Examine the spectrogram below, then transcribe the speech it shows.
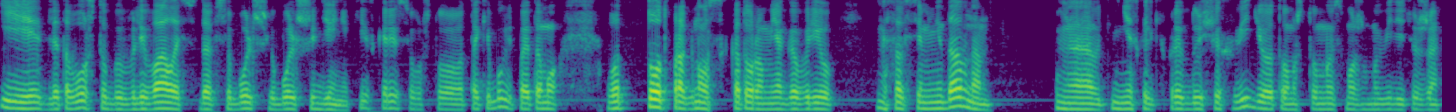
и для того, чтобы вливалось сюда все больше и больше денег. И скорее всего, что так и будет. Поэтому вот тот прогноз, о котором я говорил совсем недавно, э, в нескольких предыдущих видео, о том, что мы сможем увидеть уже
